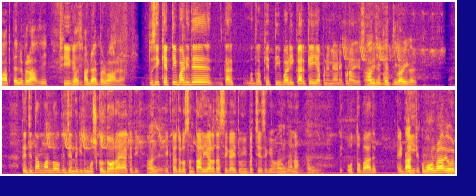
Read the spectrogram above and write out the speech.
ਬਾਪ ਤਿੰਨ ਭਰਾ ਸੀ ਠੀਕ ਹੈ ਬਸ ਜੀ। ਸਾਡਾ ਹੀ ਪਰਿਵਾਰ ਹੈ ਤੁਸੀਂ ਖੇਤੀਬਾੜੀ ਦੇ ਕਰ ਮਤਲਬ ਖੇਤੀਬਾੜੀ ਕਰਕੇ ਹੀ ਆਪਣੇ ਨਿਆਣੇ ਪੜ੍ਹਾਏ ਸਾਰੇ ਹਾਂਜੀ ਹਨਾ? ਖੇਤੀਬਾੜੀ ਕਰ ਤੇ ਜਿੱਦਾਂ ਮੰਨ ਲਓ ਕਿ ਜ਼ਿੰਦਗੀ 'ਚ ਮੁਸ਼ਕਲ ਦੌਰ ਆਇਆ ਕਦੀ ਹਾਂਜੀ। ਇੱਕ ਤਾਂ ਚਲੋ 47 ਵਾਲਾ ਤਾਂ ਸੀਗਾ ਹੀ ਤੁਸੀਂ ਬੱਚੇ ਸੀਗੇ ਉਦੋਂ ਹਾਂਜੀ ਹੈਨਾ? ਹਾਂਜੀ। ਤੇ ਉਸ ਤੋਂ ਬਾਅਦ ਘਰ ਐਡੀ ਚ ਕਮਾਉਣ ਵਾਲਾ ਵੀ ਹੋਰ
